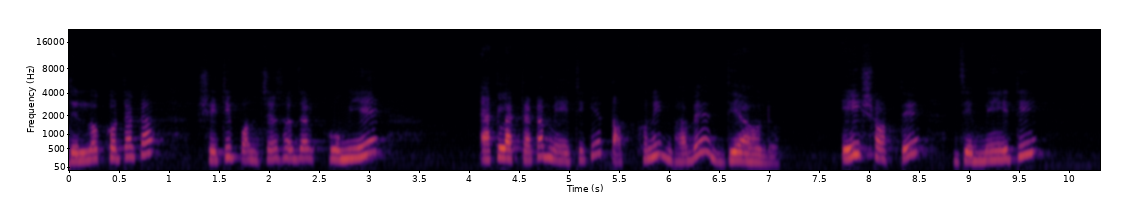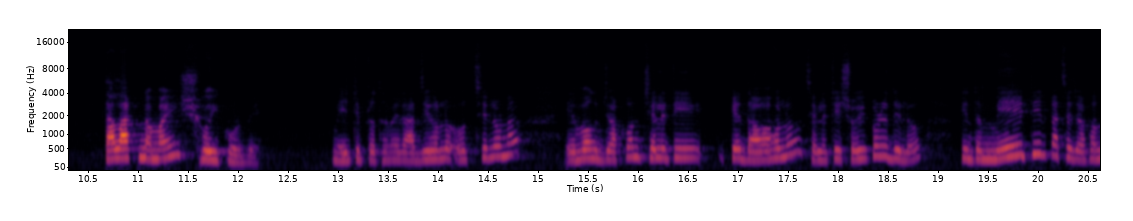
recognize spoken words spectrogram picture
দেড় লক্ষ টাকা। সেটি পঞ্চাশ হাজার কমিয়ে এক লাখ টাকা মেয়েটিকে তাৎক্ষণিকভাবে দেয়া হলো। এই শর্তে যে মেয়েটি তালাকনামায় সই করবে। মেয়েটি প্রথমে রাজি হলো হচ্ছিল না এবং যখন ছেলেটিকে দেওয়া হলো, ছেলেটি সই করে দিল, কিন্তু মেয়েটির কাছে যখন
